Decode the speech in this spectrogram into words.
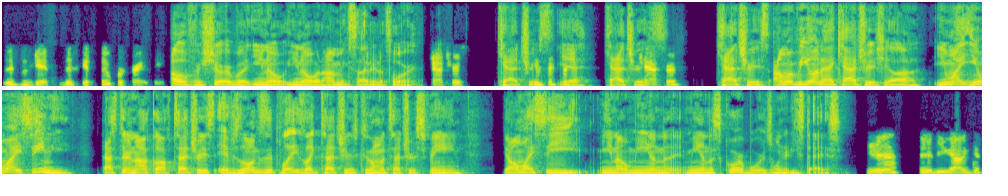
this is get this gets super crazy. Oh, for sure. But you know, you know what I'm excited for? Catris. Catris, yeah, Catris. Catris. Catris. I'm gonna be on that Catris, y'all. You might you might see me. That's their knockoff Tetris. If as long as it plays like Tetris, because I'm a Tetris fiend, y'all might see you know me on the me on the scoreboards one of these days. Yeah, dude, you got to get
